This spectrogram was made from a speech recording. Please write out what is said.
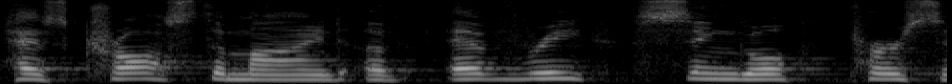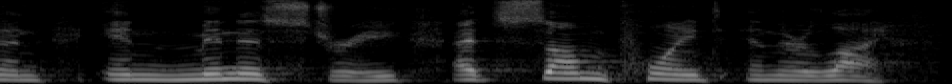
has crossed the mind of every single person in ministry at some point in their life.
